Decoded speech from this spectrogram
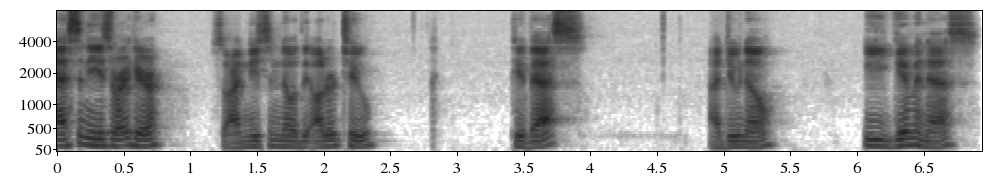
S and E is right here, so I need to know the other two. P of S, I do know. E given S,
